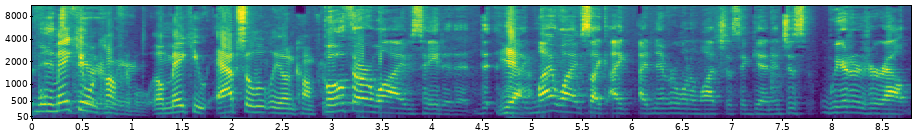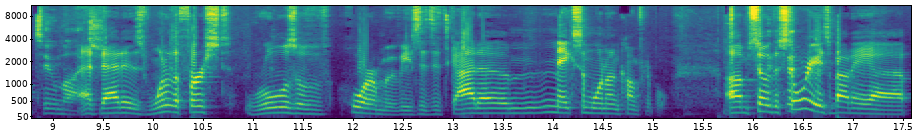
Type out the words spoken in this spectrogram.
it will It's make you uncomfortable. weird. It'll make you absolutely uncomfortable. Both our wives hated it. Yeah. like, my wife's like, I, I never want to watch this again. It just weirded her out too much. That, that is one of the first rules of horror movies is it's got to make someone uncomfortable. Um, so the story is about a uh,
